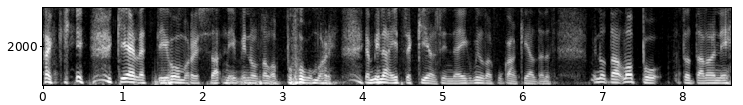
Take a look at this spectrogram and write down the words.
kaikki kiellettiin huumorissa, niin minulta loppui huumori. Ja minä itse kielsin, ei minulta kukaan kieltänyt. Minulta loppui tota noin, niin,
